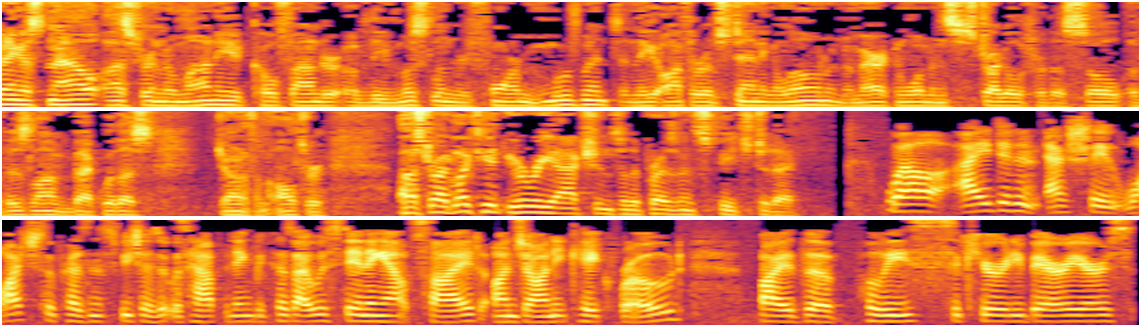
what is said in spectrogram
Joining us now, Asra Nomani, co-founder of the Muslim Reform Movement and the author of Standing Alone, an American Woman's Struggle for the Soul of Islam. Back with us, Jonathan Alter. Asra, I'd like to get your reaction to the president's speech today. Well, I didn't actually watch the president's speech as it was happening because I was standing outside on Johnny Cake Road by the police security barriers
